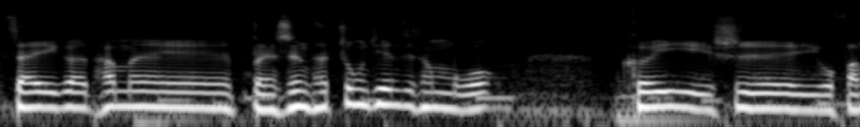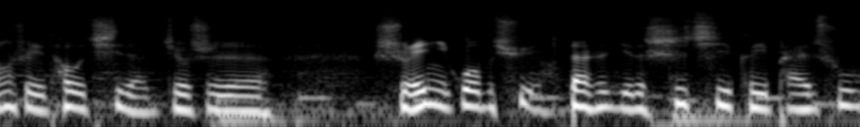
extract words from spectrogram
再一个，他们本身它中间这层膜可以是有防水透气的，就是水你过不去，但是你的湿气可以排出。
